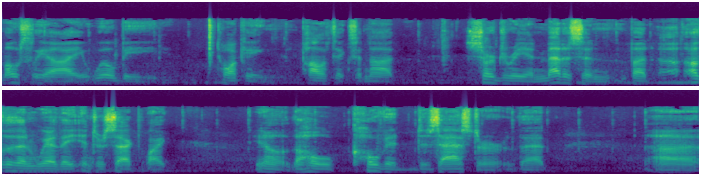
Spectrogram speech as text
mostly, I will be talking politics and not surgery and medicine, but uh, other than where they intersect, like, you know, the whole COVID disaster that uh,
